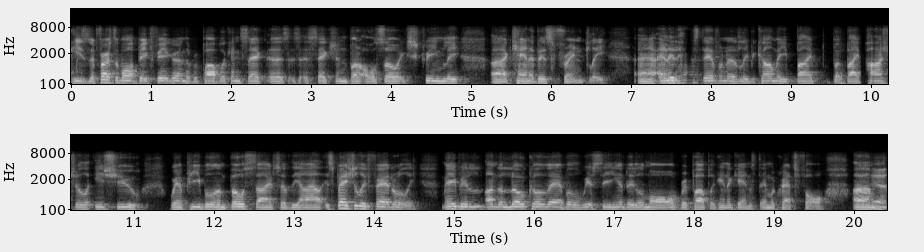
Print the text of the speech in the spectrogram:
he's the first of all a big figure in the Republican sec- uh, section, but also extremely uh, cannabis friendly, uh, and it has definitely become a bi- bipartial issue where people on both sides of the aisle, especially federally, maybe on the local level, we're seeing a little more Republican against Democrats for. Um, yeah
